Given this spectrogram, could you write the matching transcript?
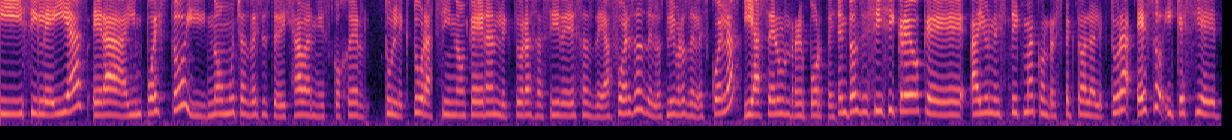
y si leías era impuesto y no muchas veces te dejaban escoger tu lectura, sino que eran lecturas así de esas de a fuerzas de los libros de la escuela y hacer un reporte. Entonces sí, sí creo que hay un estigma con respecto a la lectura, eso y que si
